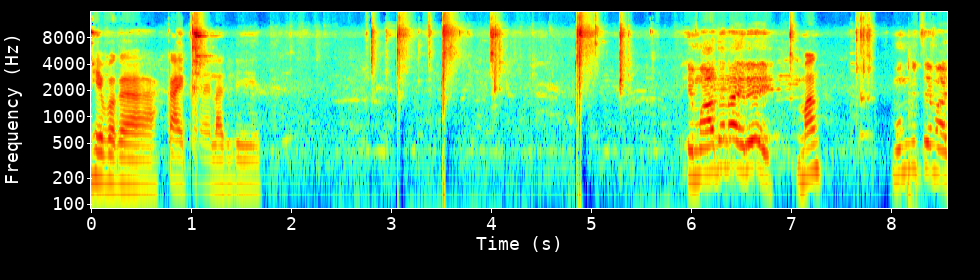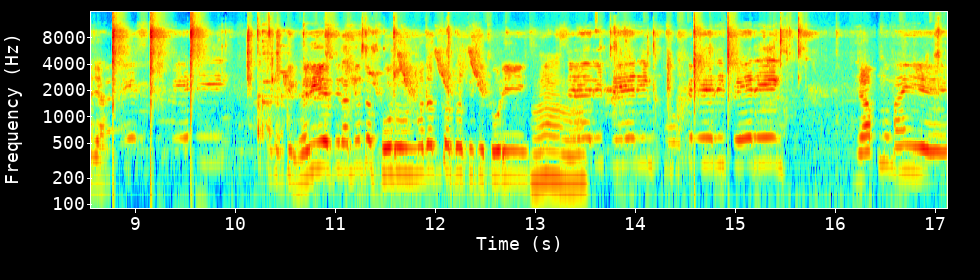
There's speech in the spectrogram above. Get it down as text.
हे बघा काय करायला लागले हे माझं नाही रे. मग? मम्मीच आहे माझ्या. आता ती घरी आहे तिला देतो फोडून मदत करतो तिची थोडी. हम्म. रिपेअरिंग रिपेअरिंग हे आपलं नाहीये.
